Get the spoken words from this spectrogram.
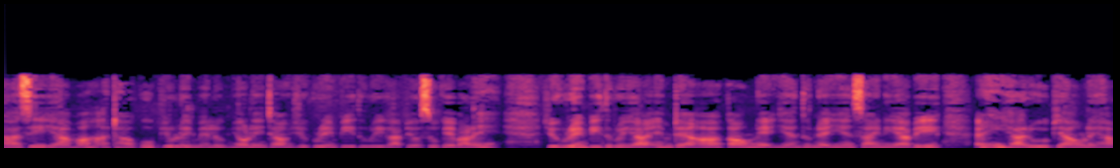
လာစေရမှာအထောက်အကူပြုလိမ့်မယ်လို့မျှော်လင့်ကြောင်းယူကရိန်းပြည်သူတွေကပြောဆိုခဲ့ပါတယ်။ယူကရိန်းပြည်သူတွေဟာအင်တန်အားကောင်းတဲ့ရန်သူနဲ့ရင်ဆိုင်နေရပြီးအဲဒီရာထူးအပြောင်းလဲဟာ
